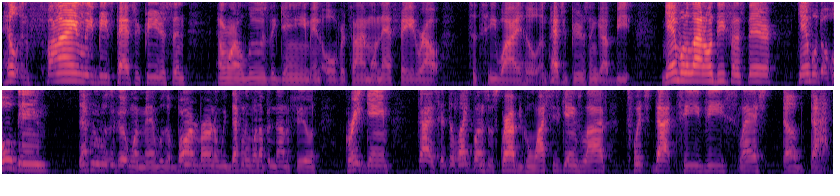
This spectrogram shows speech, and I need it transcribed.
Hilton finally beats Patrick Peterson, and we're going to lose the game in overtime on that fade route to T.Y. Hilton. Patrick Peterson got beat. Gambled a lot on defense there. Gambled the whole game. Definitely was a good one, man. It was a barn burner. We definitely went up and down the field. Great game. Guys, hit the like button, subscribe. You can watch these games live. Twitch.tv slash dub dot.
